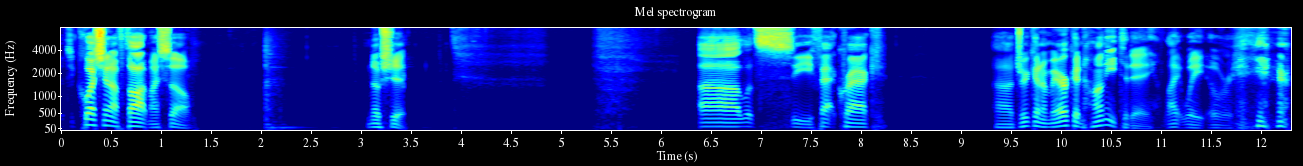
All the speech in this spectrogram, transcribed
It's a question I've thought myself. No shit. Uh, let's see. Fat crack. Uh, drinking American honey today. Lightweight over here.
